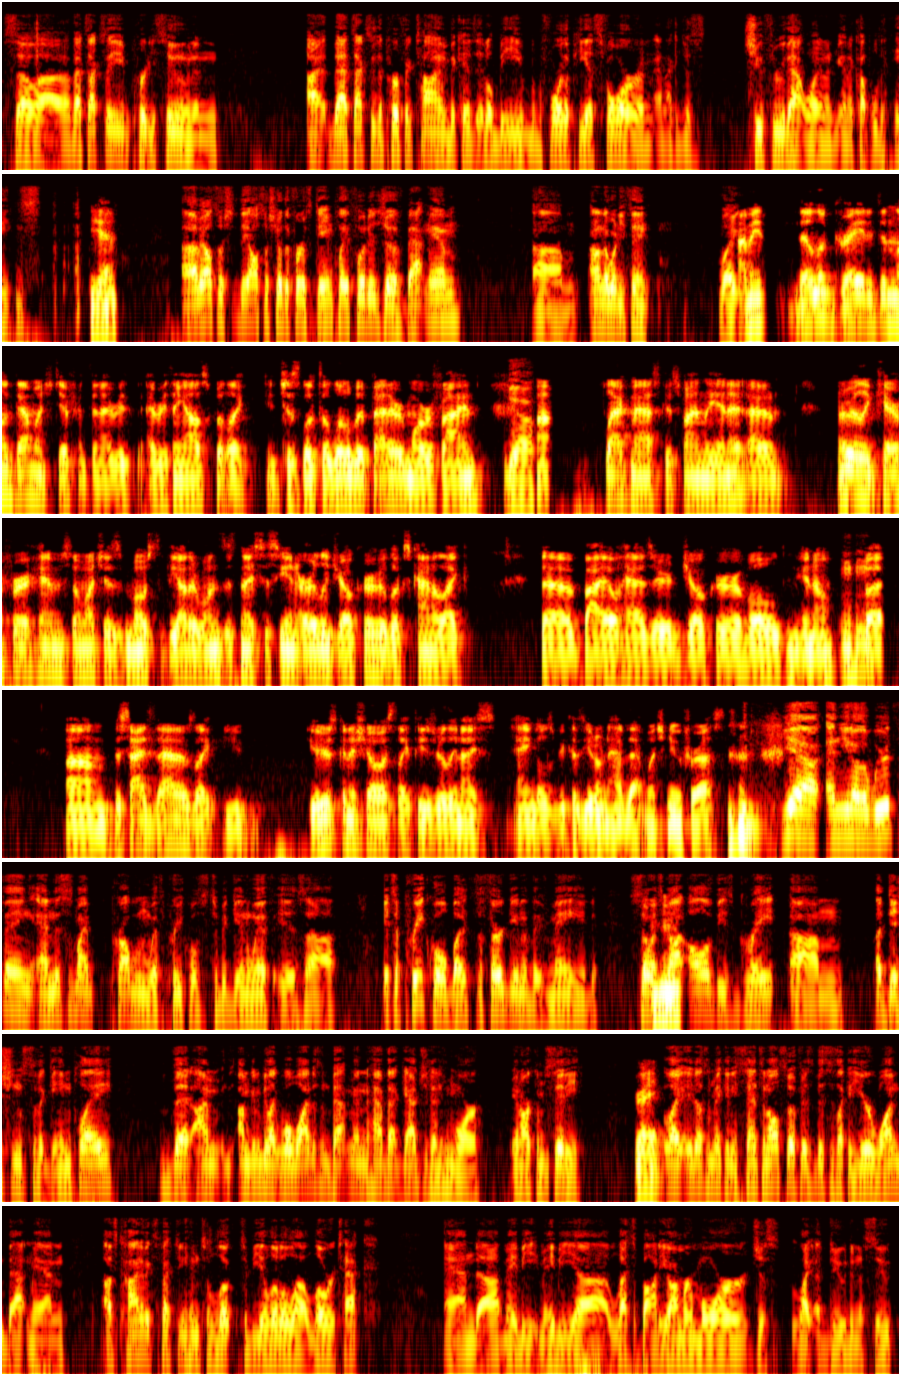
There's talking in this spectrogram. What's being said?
So uh, that's actually pretty soon, and I, that's actually the perfect time because it'll be before the PS4, and, and I could just chew through that one in, in a couple days. yeah. Uh, they also they also show the first gameplay footage of Batman. Um, I don't know what do you think. Like, I mean, they look great. It didn't look that much different than every everything else, but like it just looked a little bit better, more refined. yeah, Uh, Black Mask is finally in it. I don't, I don't really care for him so much as most of the other ones. It's nice to see an early Joker who looks kind of like the Biohazard Joker of old, you know. Mhm. But um, besides that, I was like, you, you're just gonna show us like these really nice angles because you don't have that much new for us. Yeah, and you know the weird thing, and this is my problem with prequels to begin with, is uh, it's a prequel, but it's the third game that they've made. So it's Mhm. got all of these great um, additions to the gameplay that I'm I'm going to be like, well, why doesn't Batman have that gadget anymore in Arkham City? Right. Like it doesn't make any sense. And also, if it's, this is like a year one Batman, I was kind of expecting him to look to be a little uh, lower tech and uh, maybe maybe uh, less body armor, more just like a dude in a suit.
